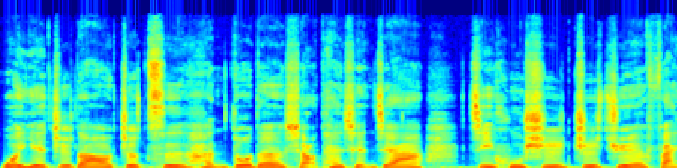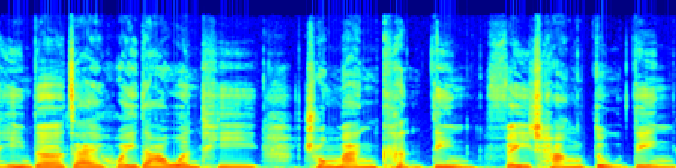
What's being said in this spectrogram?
我也知道，这次很多的小探险家几乎是直觉反应的在回答问题，充满肯定，非常笃定，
